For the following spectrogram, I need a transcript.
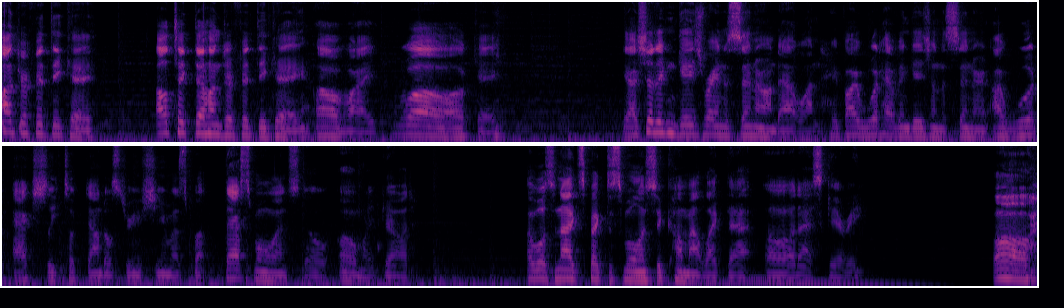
150k. I'll take the 150k. Oh my. Whoa, okay. Yeah, I should have engaged right in the center on that one. If I would have engaged on the center, I would actually took down those three Shimas, but that Smolensk though, oh my god. I was not expecting Smolensk to come out like that. Oh, that's scary. Oh,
